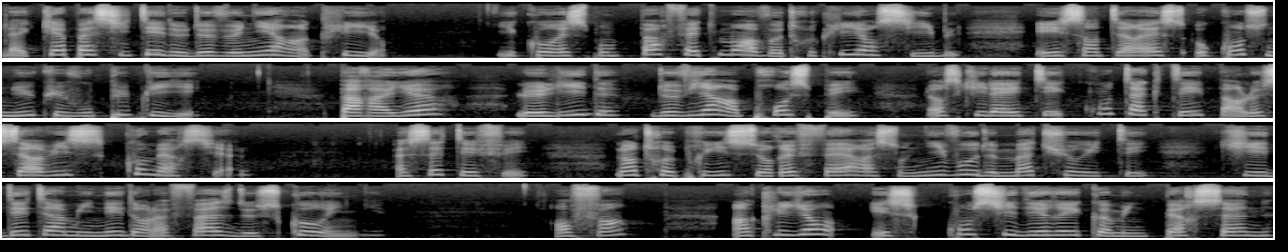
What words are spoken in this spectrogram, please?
la capacité de devenir un client. Il correspond parfaitement à votre client cible et il s'intéresse au contenu que vous publiez. Par ailleurs, le lead devient un prospect lorsqu'il a été contacté par le service commercial. À cet effet, l'entreprise se réfère à son niveau de maturité qui est déterminé dans la phase de scoring. Enfin, un client est considéré comme une personne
